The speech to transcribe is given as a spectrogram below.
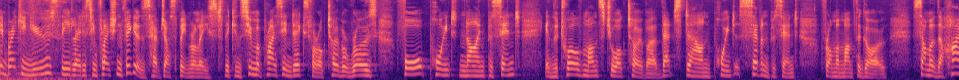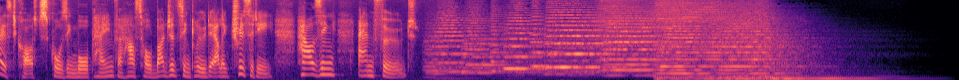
In breaking news, the latest inflation figures have just been released. The consumer price index for October rose 4.9% in the 12 months to October. That's down 0.7% from a month ago. Some of the highest costs causing more pain for household budgets include electricity, housing, and food.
